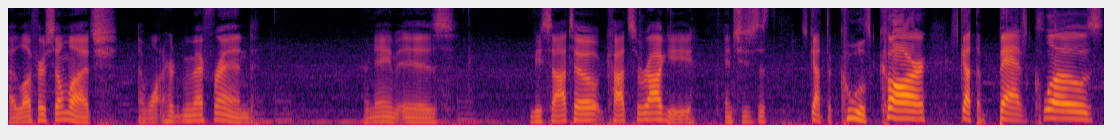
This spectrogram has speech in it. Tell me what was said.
I love her so much. I want her to be my friend. Her name is Misato Katsuragi, and she's just she's got the coolest car. She's got the baddest clothes.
